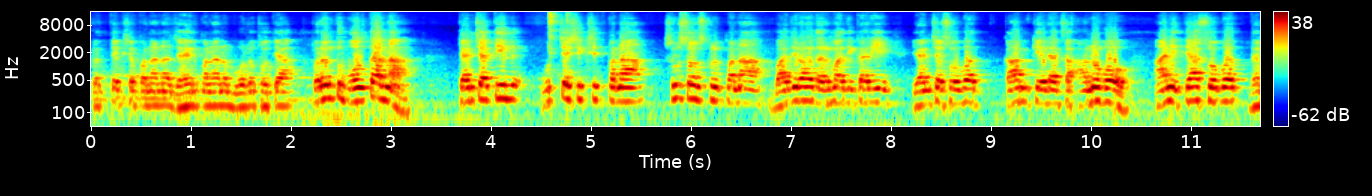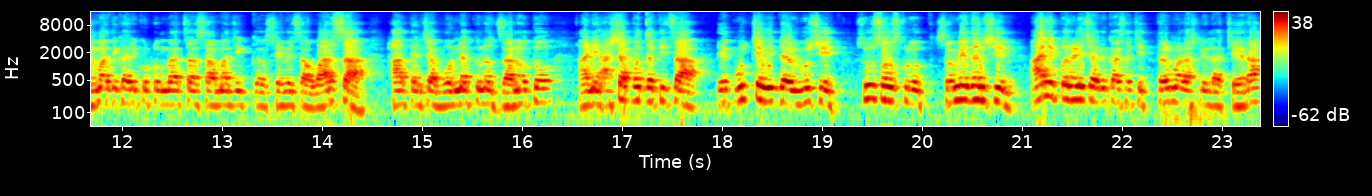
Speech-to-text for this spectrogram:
प्रत्यक्षपणानं जाहीरपणानं बोलत होत्या. परंतु बोलताना त्यांच्यातील उच्च शिक्षितपणा सुसंस्कृतपणा बाजीराव धर्माधिकारी यांच्यासोबत काम केल्याचा अनुभव आणि त्यासोबत धर्माधिकारी कुटुंबाचा सामाजिक सेवेचा वारसा हा त्यांच्या बोलण्यातूनच जाणवतो आणि अशा पद्धतीचा एक उच्च विद्या विभूषित सुसंस्कृत संवेदनशील आणि परळीच्या विकासाची तळमळ असलेला चेहरा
